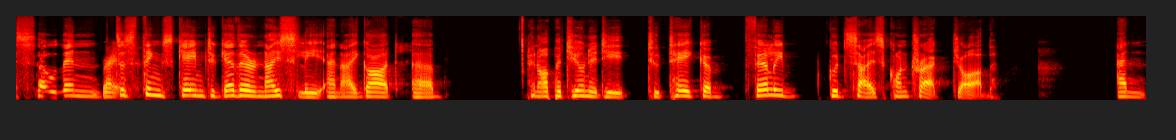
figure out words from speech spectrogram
so then right. just things came together nicely and i got uh, an opportunity to take a fairly good sized contract job and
